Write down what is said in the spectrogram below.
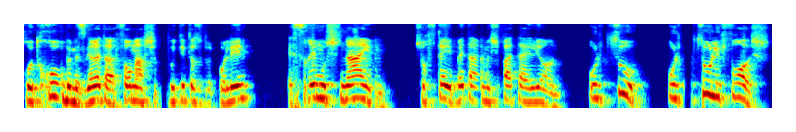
חודכו במסגרת הרפורמה השיפוטית הזאת בפולין 22 שופטי בית המשפט העליון אולצו אולצו לפרוש.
